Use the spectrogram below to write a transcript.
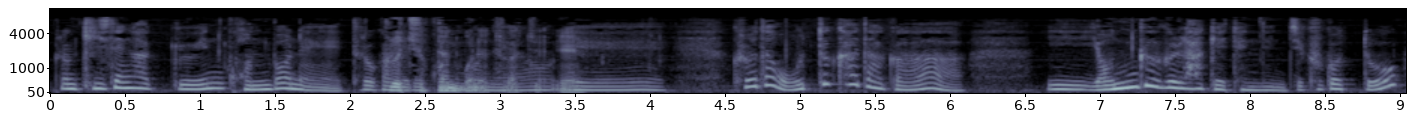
그럼 기생학교인 권번에 들어가게 그렇죠. 됐다는 권번에 거네요. 들어갔죠. 예. 예. 그러다 어떻게 하다가 이 연극을 하게 됐는지 그것도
